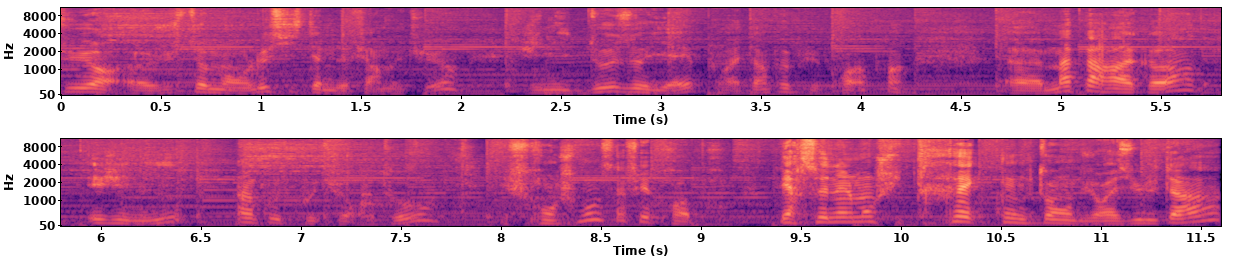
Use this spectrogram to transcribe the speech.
sur euh, justement le système de fermeture, j'ai mis deux œillets pour être un peu plus propre, euh, ma paracorde, et j'ai mis un coup de couture autour. Et franchement, ça fait propre. Personnellement, je suis très content du résultat.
